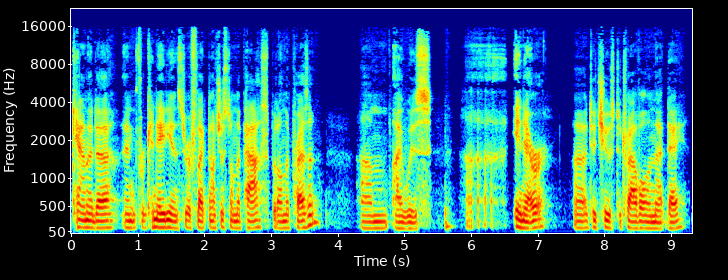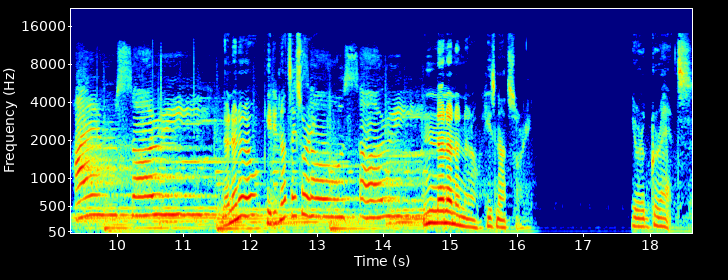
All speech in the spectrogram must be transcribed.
Canada and for Canadians to reflect not just on the past, but on the present. Um, I was uh, in error uh, to choose to travel on that day. I'm sorry. No, no, no, no. He did not say sorry. So sorry. No, no, no, no, no. He's not sorry. He regrets.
